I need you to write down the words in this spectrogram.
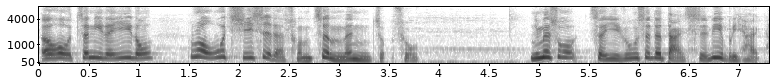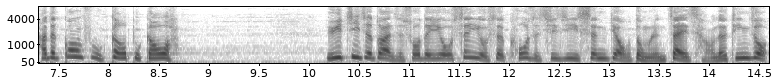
而后，整理了仪容，若无其事的从正门走出。你们说，这一儒生的胆识厉不厉害？他的功夫高不高啊？虞姬这段子说的有声有色，口齿清晰，声调动人，在场的听众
